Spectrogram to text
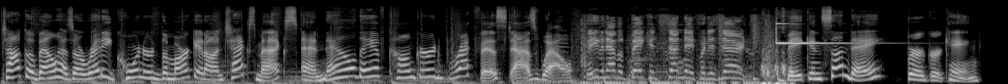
Taco Bell has already cornered the market on Tex Mex, and now they have conquered breakfast as well. They even have a bacon sundae for dessert. Bacon Sundae Burger King.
